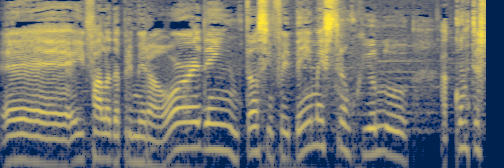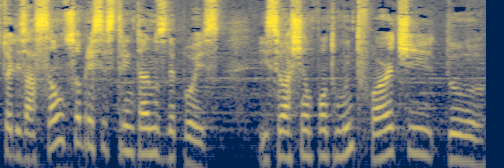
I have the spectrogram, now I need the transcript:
é, e fala da primeira ordem. Então assim, foi bem mais tranquilo a contextualização sobre esses 30 anos depois. Isso eu achei um ponto muito forte do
